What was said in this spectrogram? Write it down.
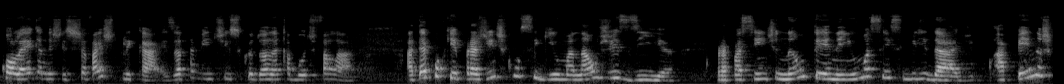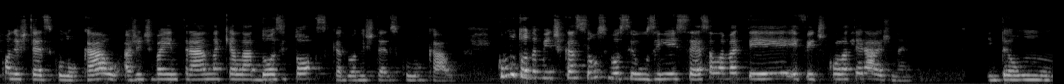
colega anestesista vai explicar exatamente isso que o Eduardo acabou de falar. Até porque para a gente conseguir uma analgesia, para a paciente não ter nenhuma sensibilidade apenas com anestésico local, a gente vai entrar naquela dose tóxica do anestésico local. Como toda medicação, se você usa em excesso, ela vai ter efeitos colaterais, né? Então,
